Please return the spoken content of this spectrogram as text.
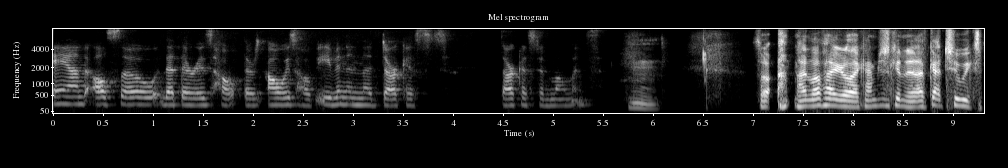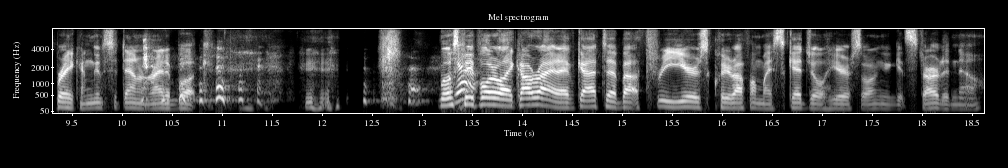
and also that there is hope there's always hope even in the darkest darkest of moments hmm. so i love how you're like i'm just gonna i've got two weeks break i'm gonna sit down and write a book Most yeah. people are like, all right, I've got about three years cleared off on my schedule here, so I'm to get started now.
